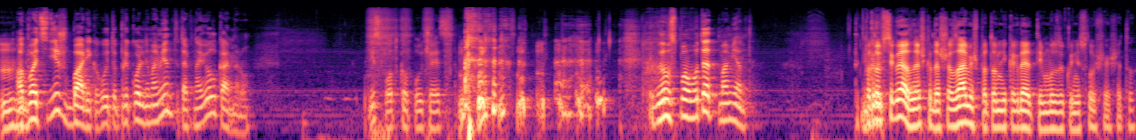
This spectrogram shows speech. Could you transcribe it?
мгм. А бывает, сидишь в баре, какой-то прикольный момент, ты так навел камеру и сфоткал, получается. И потом вспомнил вот этот момент. Так потом всегда, знаешь, когда шазамишь, потом никогда этой музыку не слушаешь эту.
